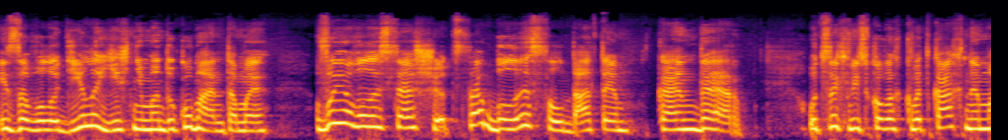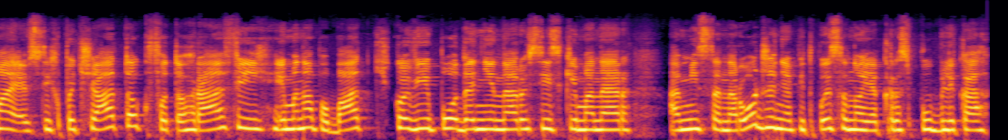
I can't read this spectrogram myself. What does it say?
і заволоділи їхніми документами. Виявилося, що це були солдати КНДР. У цих військових квитках немає всіх печаток, фотографій, імена по батькові подані на російський манер, а місце народження підписано як Республіка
